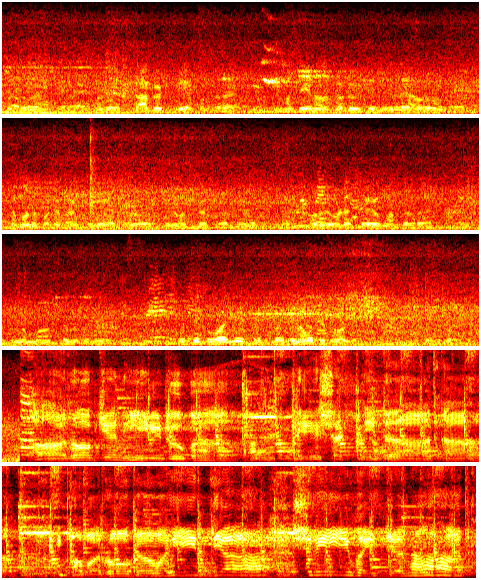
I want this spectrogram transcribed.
ಇರ್ತದೆ ಮತ್ತು ಟ್ಯಾಬ್ಲೆಟ್ ಫ್ರೀಯಾಗಿ ಕೊಡ್ತಾರೆ ಮತ್ತು ಏನೋ ದೊಡ್ಡ ವಿಶೇಷ ಇದ್ದರೆ ಅವರು ಸಂಬಂಧಪಟ್ಟ ಡಾಕ್ಟ್ರಿಗೆ ಅವರು ಶ್ರೀನಿವಾಸ ಡಾಕ್ಟರ್ ಅಂತೇಳಿ ಅವ್ರಿಗೆ ಒಳ್ಳೆ ಸೇವೆ ಮಾಡ್ತಾರೆ ನಮ್ಮ ಕ್ಷೇತ್ರದಲ್ಲಿ. ಉಚಿತವಾಗಿ ಟ್ರೀಟ್ಮೆಂಟ್ ಎಲ್ಲ ಉಚಿತವಾಗಿ ಉಚಿತವಾಗಿ. ಆರೋಗ್ಯ ನೀಡುವ ಹೇ ಶಕ್ತಿದಾತ ಭವರೋಗ ವೈದ್ಯ ಶ್ರೀ ವೈದ್ಯನಾಥ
